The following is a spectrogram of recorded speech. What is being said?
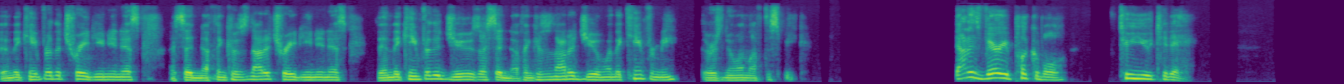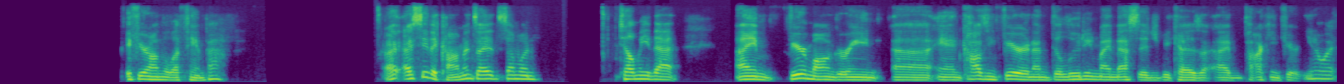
Then they came for the trade unionists. I said nothing because not a trade unionist. Then they came for the Jews. I said nothing because not a Jew. And when they came for me, there was no one left to speak. That is very applicable to you today. If you're on the left hand path. I, I see the comments. I had someone tell me that I'm fear mongering uh, and causing fear and I'm diluting my message because I'm talking fear. You know what?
